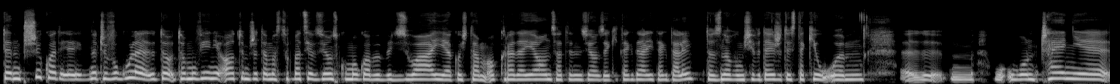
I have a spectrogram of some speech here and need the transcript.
ten przykład, e, znaczy w ogóle to, to, mówienie o tym, że ta masturbacja w związku mogłaby być zła i jakoś tam okradająca ten związek i tak dalej, i tak dalej, to znowu mi się wydaje, że to jest takie um, um, łączenie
